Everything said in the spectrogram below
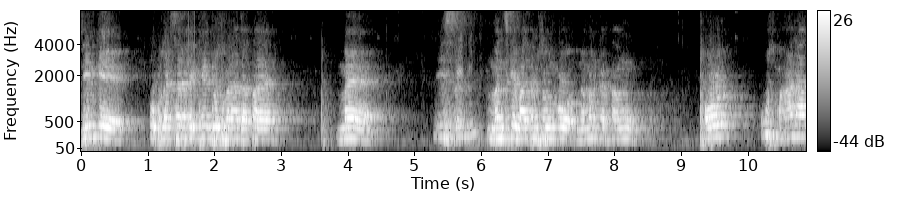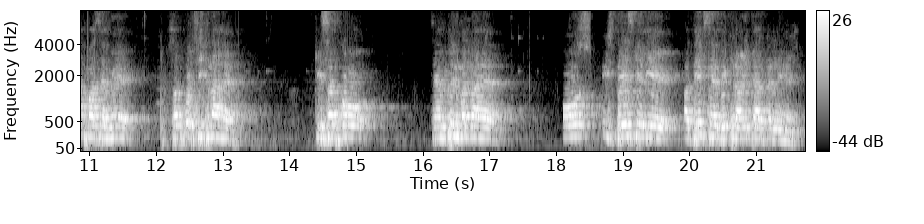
जिनके उपलक्ष्य में खेल दिवस मनाया जाता है। मैं इस मंच के माध्यम से उनको नमन करता हूँ। और उस महान आत्मा से हमें सबको सीखना है कि सबको चैंपियन बनना है और इस देश के लिए अधिक से अधिक खिलाड़ी तैयार करने हैं।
